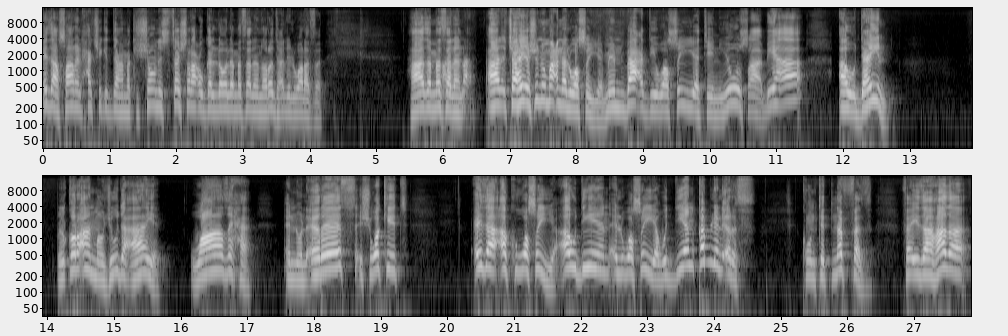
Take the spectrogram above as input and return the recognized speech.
إذا صار الحكي قدامك شلون استشرع وقالوا له مثلا ردها للورثة؟ هذا مثلا أنا هي شنو معنى الوصية؟ من بعد وصية يوصى بها أو دين. بالقرآن موجودة آية واضحة إنه الإرث إيش وقت؟ إذا أكو وصية أو دين الوصية والدين قبل الإرث كنت تتنفذ. فإذا هذا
